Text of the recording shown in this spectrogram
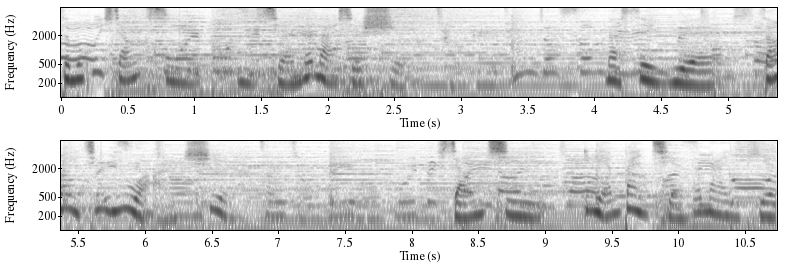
怎么会想起以前的那些事？那岁月早已经离我而去了。想起一年半前的那一天，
